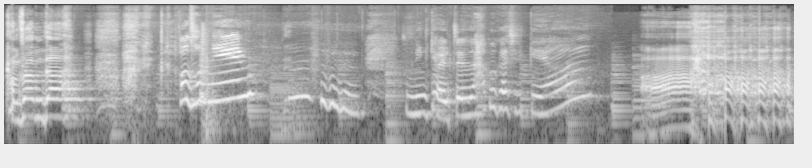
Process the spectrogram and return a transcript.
감사합니다. 결제는 하고 가실게요. 아,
